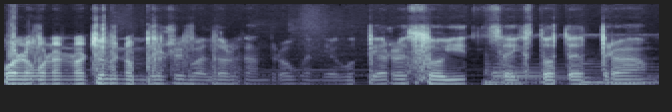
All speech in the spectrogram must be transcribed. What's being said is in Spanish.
Hola, buenas noches. Mi nombre es Rivaldo Alejandro Buendía Gutiérrez. Soy sexto tetra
